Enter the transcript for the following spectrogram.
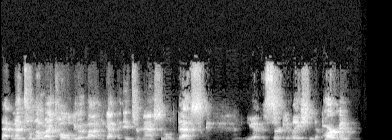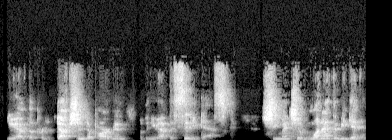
that mental note I told you about, you got the international desk, you have the circulation department, you have the production department, but then you have the city desk. She mentioned one at the beginning.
